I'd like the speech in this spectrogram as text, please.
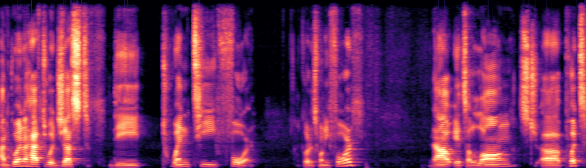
I'm going to have to adjust the 24. Go to 24. Now it's a long uh, put,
